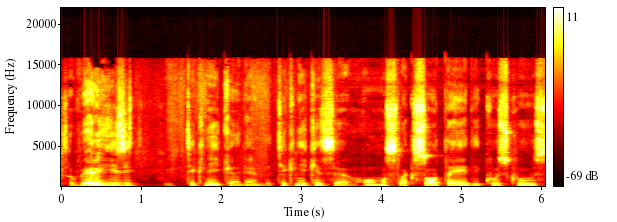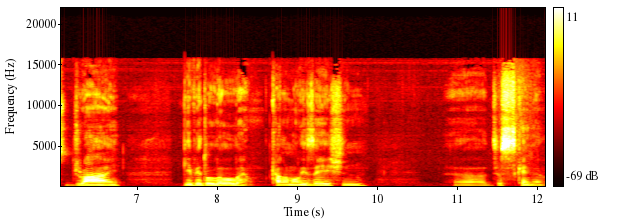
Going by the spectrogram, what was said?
So very easy technique again. The technique is uh, almost like saute the couscous dry, give it a little caramelization, uh, just kind of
